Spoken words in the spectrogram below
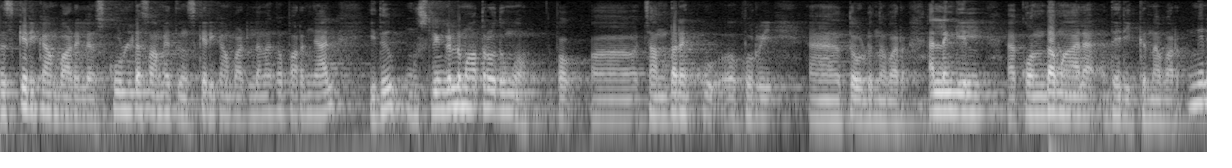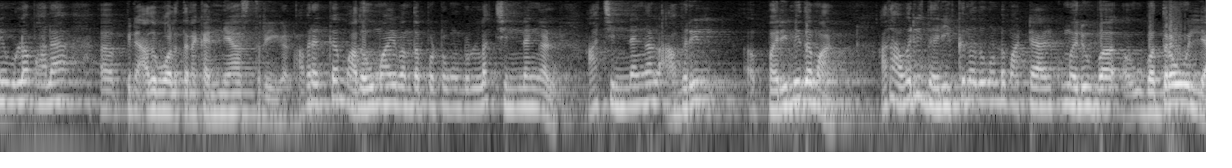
നിസ്കരിക്കാൻ പാടില്ല. സ്കൂളിന്റെ സമയത്ത് നിസ്കരിക്കാൻ പാടില്ല എന്നൊക്കെ പറഞ്ഞാൽ ഇത് മുസ്ലിങ്ങളിൽ മാത്രം ഒതുങ്ങുമോ ഇപ്പോൾ ചന്ദന കുറി തൊടുന്നവർ അല്ലെങ്കിൽ കൊന്തമാല ധരിക്കുന്നവർ ഇങ്ങനെയുള്ള പല പിന്നെ അതുപോലെ തന്നെ കന്യാസ്ത്രീകൾ അവരൊക്കെ മതവുമായി ബന്ധപ്പെട്ടുകൊണ്ടുള്ള ചിഹ്നങ്ങൾ ആ ചിഹ്നങ്ങൾ അവരിൽ പരിമിതമാണ്. അത് അവർ ധരിക്കുന്നത് കൊണ്ട് മറ്റാർക്കും ഒരു ഉപ ഉപദ്രവമില്ല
